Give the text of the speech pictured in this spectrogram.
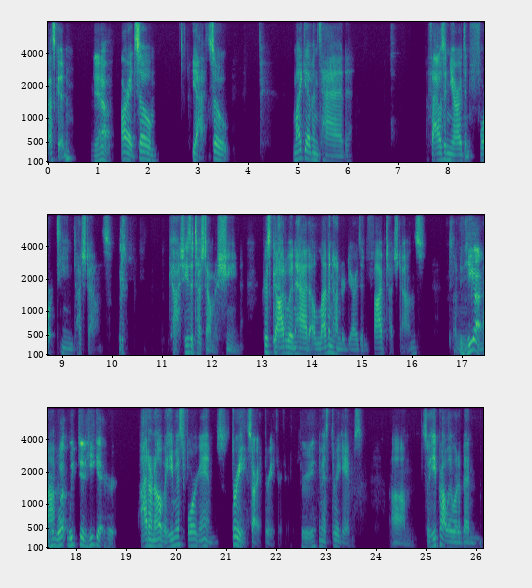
that's good. Yeah. All right, so yeah, so Mike Evans had a thousand yards and 14 touchdowns. Gosh, he's a touchdown machine. Chris Yeah. Godwin had 1,100 yards and five touchdowns. So And he got not- what week did he get hurt? I don't know, but he missed four games. Three, sorry, three, three, three. Three. He missed three games. Um, so he probably would have been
